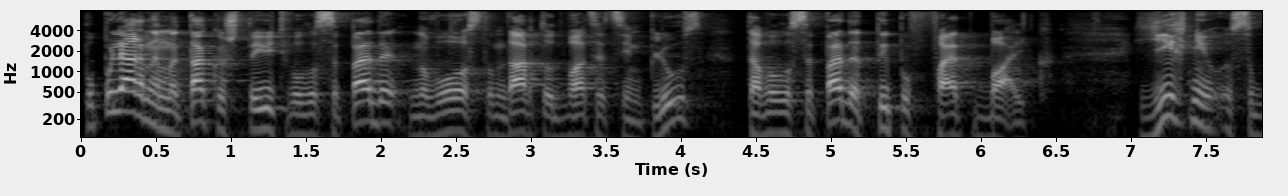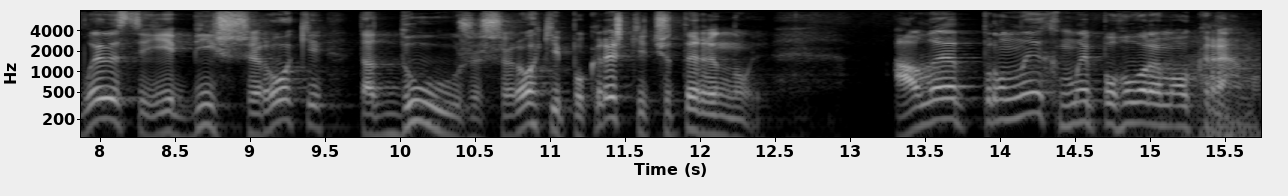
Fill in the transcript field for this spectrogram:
Популярними також стають велосипеди нового стандарту 27 та велосипеди типу Fat Bike. Їхні особливості є більш широкі та дуже широкі покришки 4.0. Але про них ми поговоримо окремо.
